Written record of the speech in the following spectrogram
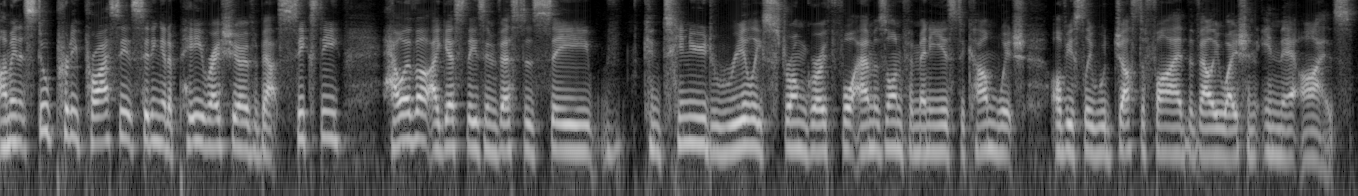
I mean, it's still pretty pricey. It's sitting at a P ratio of about 60. However, I guess these investors see continued really strong growth for Amazon for many years to come, which obviously would justify the valuation in their eyes.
